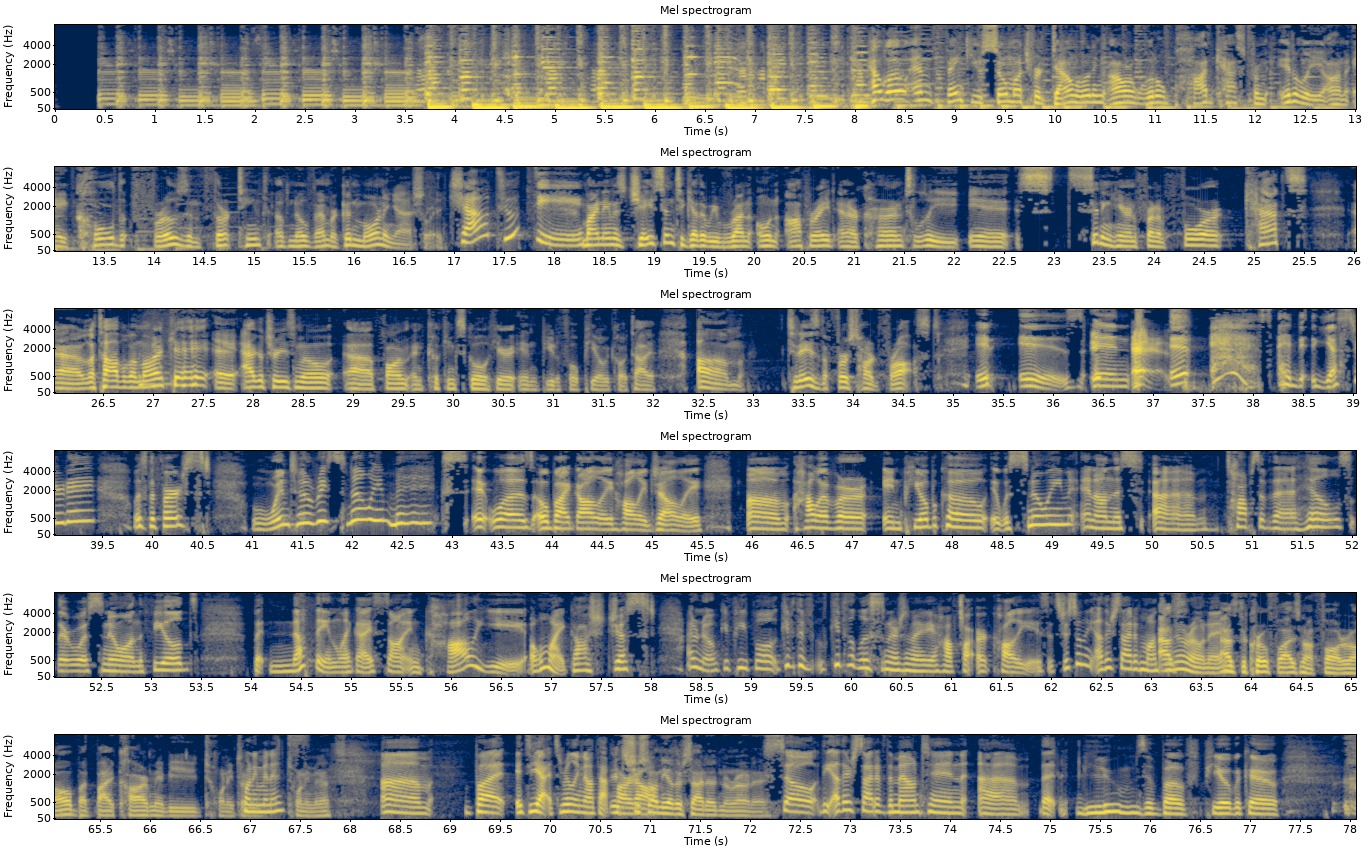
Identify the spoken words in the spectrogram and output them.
Hello, and thank you so much for downloading our little podcast from Italy on a cold, frozen 13th of November. Good morning, Ashley. Ciao tutti. My name is Jason. Together we run, own, operate, and are currently i- s- sitting here in front of four cats. Uh, La Marche, a agriturismo uh, farm and cooking school here in beautiful Piobico, Italia. Um, today is the first hard frost. It is. It and is. It is. And yesterday was the first wintry snowy mix. It was, oh by golly, holly jolly. Um, however, in Piobico, it was snowing, and on the um, tops of the hills, there was snow on the fields. But nothing like I saw in Cagli. Oh my gosh! Just I don't know. Give people, give the give the listeners an idea how far Cagli is. It's just on the other side of As, Montenerone. as the crow flies, not far at all, but by car, maybe 20, 30 20 minutes? 20 minutes. Um, but it's yeah, it's really not that far It's just on the other side of Nerone. so the other side of the mountain um, that looms above Piobico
